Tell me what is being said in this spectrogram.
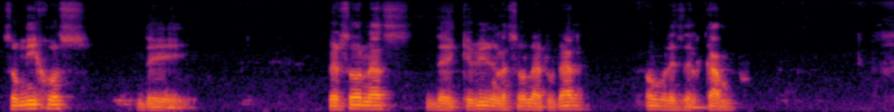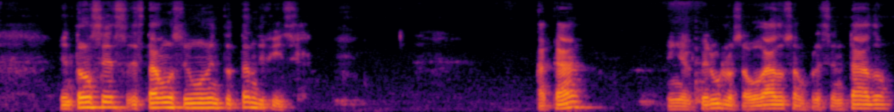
Son hijos de personas de, que viven en la zona rural, hombres del campo. Entonces, estamos en un momento tan difícil. Acá, en el Perú, los abogados han presentado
